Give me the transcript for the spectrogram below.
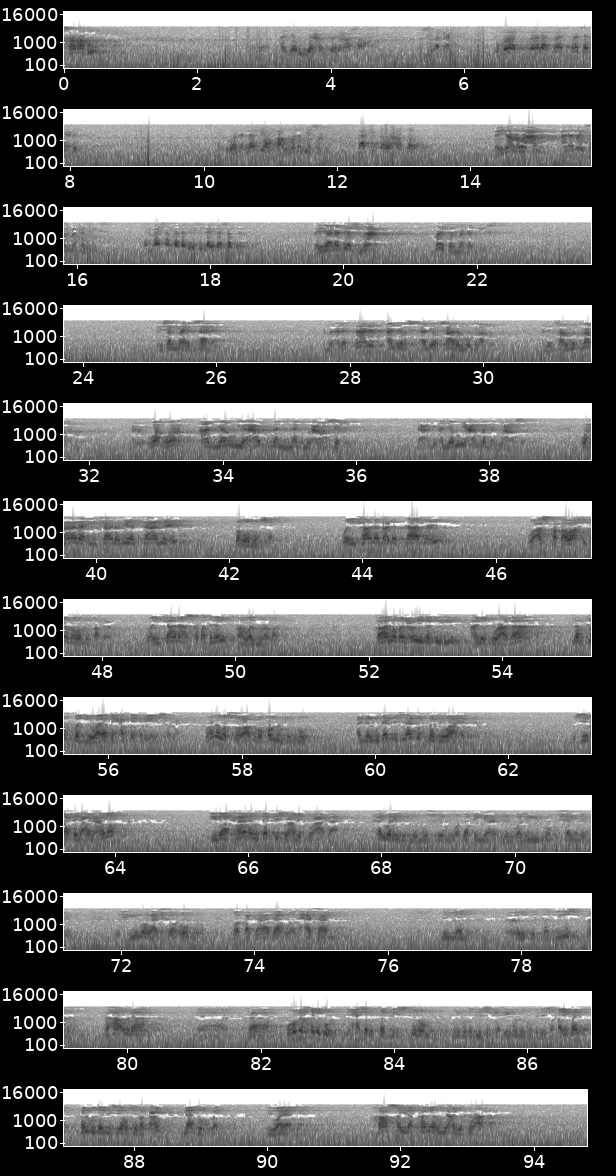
عاصره أن يروي عمن عاصره. بصيغة عنه وما ما ما, ما سمع منه ولم يرفعه ولم يسمع لكنه عاصره. فإذا روى عنه هذا ما يسمى تدريس. يعني ما يسمى تدريس إلا إذا سمع. فإذا لم يسمع ما يسمى تدريس. يسمى إرسالا الثالث الإرسال المطلق. الإرسال المطلق وهو أن يروي عمن لم يعاصره. يعني أن يروي عمن لم يعاصره. وهذا إن كان من التابع فهو مرسل وإن كان بعد التابع وأسقط واحدا فهو منقطع. وإن كان أسقط اثنين فهو المعضل. قال ومن عرف به عن الضعفاء لم تقبل روايته حتى يتبين السمع وهذا هو الصواب وهو قول الجمهور أن المدلس لا تقبل روايته بصيغة العنعنة إذا كان يدلس عن الضعفاء كالوليد بن مسلم وبقية بن الوليد وهشيم بن بشير وما أشبههم وقتادة والحسن ممن عرف بالتدليس. فهؤلاء آه، ف... وهم يختلفون بحسب التدليس. منهم من يكون تدليس كثير ومن يكون تدليس قليلا فالمدلس له صيغة عنه لا تقبل رواياته خاصة إذا كان يروي عن الضعفاء.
